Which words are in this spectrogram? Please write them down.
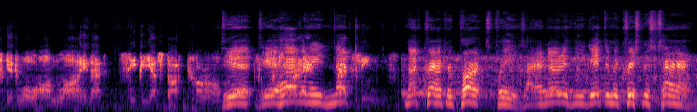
Schedule online at cvs.com. Do you, do you have any nut, vaccines? nutcracker parts, please? I know that you get them at Christmas time.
